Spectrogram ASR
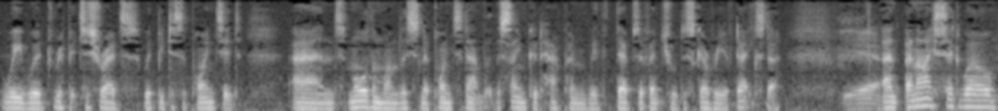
we would rip it to shreds. We'd be disappointed, and more than one listener pointed out that the same could happen with Deb's eventual discovery of Dexter. Yeah. And and I said, well,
